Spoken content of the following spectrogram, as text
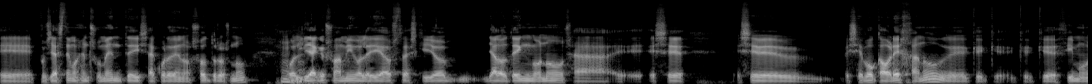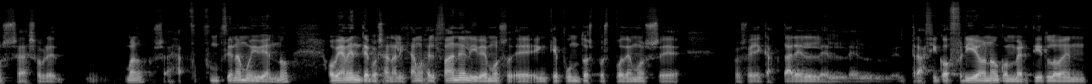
eh, pues ya estemos en su mente y se acuerde de nosotros, ¿no? O el día que su amigo le diga, ostras, es que yo ya lo tengo, ¿no? O sea, e, ese ese, ese boca-oreja, ¿no? Que, decimos sobre... Bueno, pues funciona muy bien, ¿no? Obviamente, pues analizamos el funnel y vemos eh, en qué puntos pues, podemos eh, pues, oye, captar el, tráfico frío, ¿no? Convertirlo en,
